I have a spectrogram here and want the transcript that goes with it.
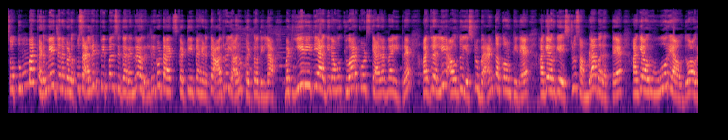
ಸೊ ತುಂಬಾ ಕಡಿಮೆ ಜನಗಳು. ಸ್ಯಾಲರಿಡ್ ಪೀಪಲ್ಸ್ ಇದಾರೆ ಅಂದ್ರೆ ಅವ್ರೆಲ್ರಿಗೂ ಟ್ಯಾಕ್ಸ್ ಕಟ್ಟಿ ಅಂತ ಹೇಳುತ್ತೆ. ಆದ್ರೂ ಯಾರು ಕಟ್ಟೋದಿಲ್ಲ. ಬಟ್ ಈ ರೀತಿಯಾಗಿ ನಾವು ಕ್ಯೂ ಆರ್ ಕೋಡ್ ಸ್ಕ್ಯಾನರ್ನ ಇಟ್ರೆ ಅದರಲ್ಲಿ ಅವ್ರದ್ದು ಎಷ್ಟು ಬ್ಯಾಂಕ್ ಅಕೌಂಟ್ ಇದೆ, ಹಾಗೆ ಅವ್ರಿಗೆ ಎಷ್ಟು ಸಂಬಳ ಬರುತ್ತೆ, ಹಾಗೆ ಅವ್ರ ಊರ್ ಯಾವ್ದು, ಅವ್ರ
